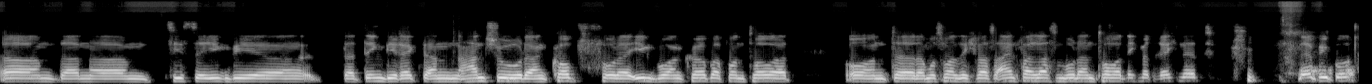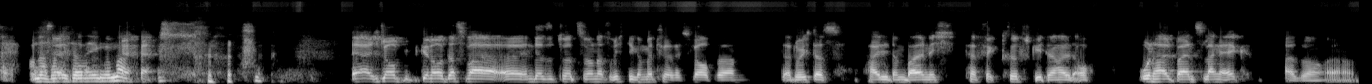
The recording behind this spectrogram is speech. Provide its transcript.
ähm, dann ähm, ziehst du irgendwie äh, das Ding direkt an Handschuh oder an Kopf oder irgendwo an Körper von Torwart. Und äh, da muss man sich was einfallen lassen, wo dann Torwart nicht mit rechnet. ne, Und das habe ich dann eben gemacht. ja, ich glaube, genau das war äh, in der Situation das richtige Mittel. Ich glaube, ähm, dadurch, dass Heidi den Ball nicht perfekt trifft, geht er halt auch unhaltbar ins lange Eck. Also äh,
